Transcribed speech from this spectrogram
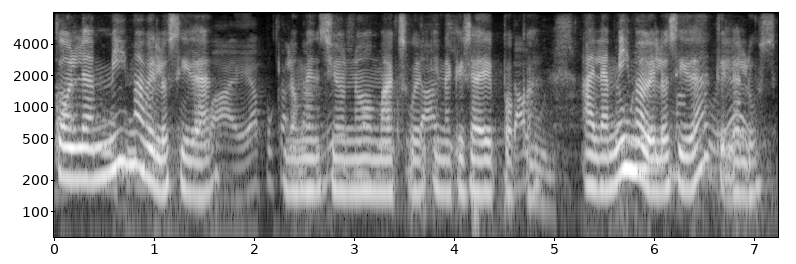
con la misma velocidad, lo mencionó Maxwell en aquella época, a la misma velocidad que la luz.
